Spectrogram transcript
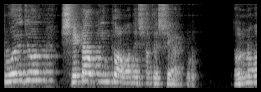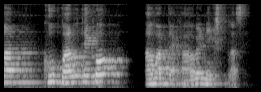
প্রয়োজন সেটাও কিন্তু আমাদের সাথে শেয়ার করো। ধন্যবাদ, খুব ভালো থেকো। আবার দেখা হবে নেক্সট ক্লাসে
